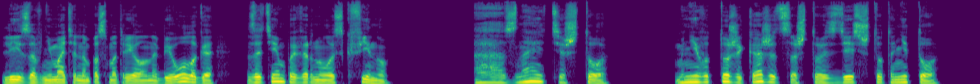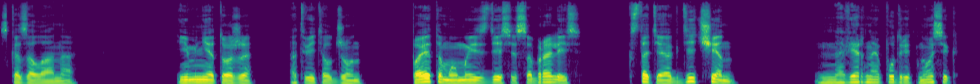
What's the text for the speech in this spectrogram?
Лиза внимательно посмотрела на биолога, затем повернулась к Фину. «А знаете что? Мне вот тоже кажется, что здесь что-то не то», — сказала она. «И мне тоже», — ответил Джон. «Поэтому мы здесь и собрались. Кстати, а где Чен?» «Наверное, пудрит носик.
